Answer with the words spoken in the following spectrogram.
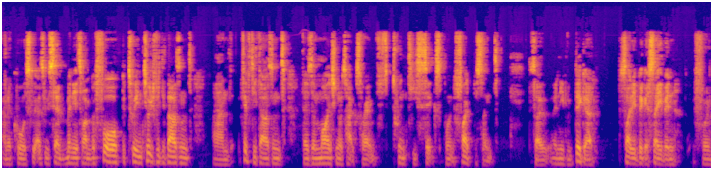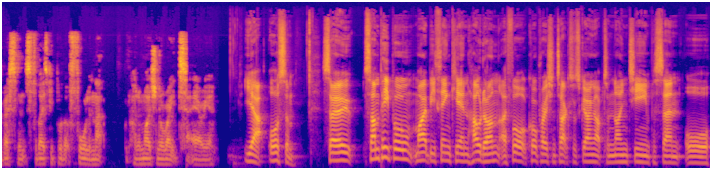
And of course, as we said many a time before, between 250,000 and 50,000, there's a marginal tax rate of 26.5%. So an even bigger, slightly bigger saving for investments for those people that fall in that kind of marginal rate area. Yeah, awesome. So some people might be thinking, hold on, I thought corporation tax was going up to 19% or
